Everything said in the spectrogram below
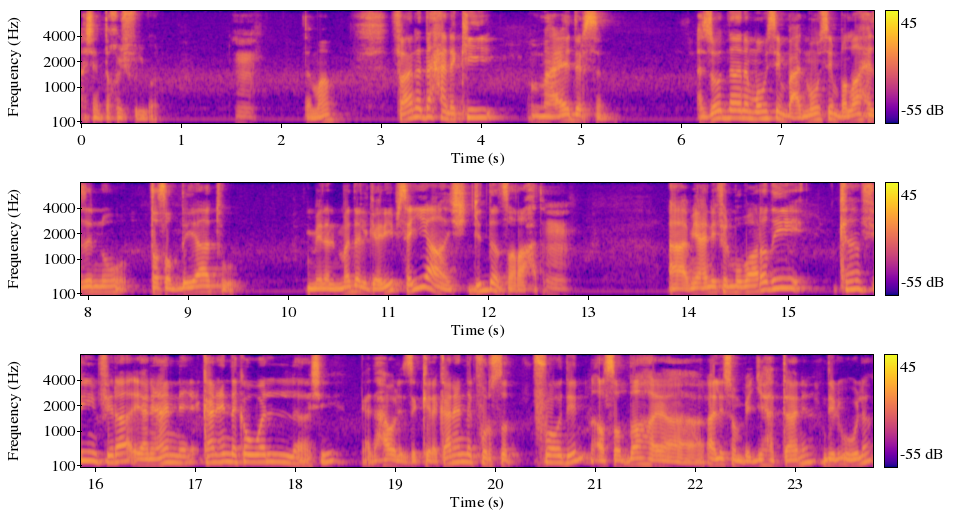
عشان تخش في الجون. تمام؟ فأنا ده حنكي مع إيدرسون. الزول ده أنا موسم بعد موسم بلاحظ إنه تصدياته من المدى القريب سيئة جدا صراحة. آه يعني في المباراة دي كان في انفراد يعني عن كان عندك أول شيء؟ قاعد أحاول أتذكرها كان عندك فرصة فودن صداها يا أليسون بالجهة الثانية دي الأولى.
